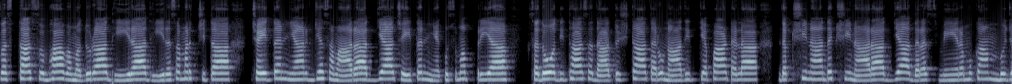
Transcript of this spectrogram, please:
స్వస్థ స్వభావ మధురా ధీరా ధీర సమర్చిత చైతన్యార్ఘ్య సమారాధ్య చైతన్య కుసుమ ప్రియా సదోదితా సదా తుష్టా తరుణాదిత్య పాటల దక్షిణా దక్షిణారాధ్య దరస్మేరముకాంబుజ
